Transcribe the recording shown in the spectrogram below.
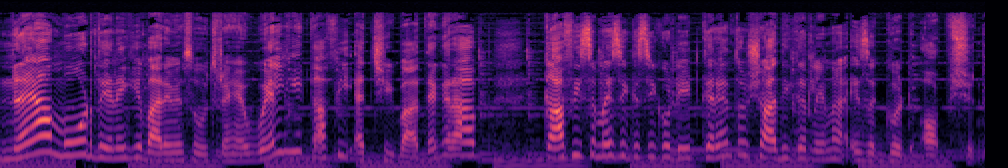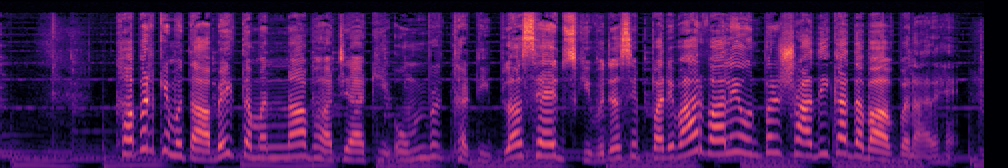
नया मोड़ देने के बारे में सोच रहे हैं। वेल well, ये काफ़ी अच्छी बात है। अगर आप काफ़ी समय से किसी को डेट करें तो शादी कर लेना इज़ अ गुड ऑप्शन खबर के मुताबिक तमन्ना भाटिया की उम्र 30 प्लस है जिसकी वजह से परिवार वाले उन पर शादी का दबाव बना रहे हैं।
